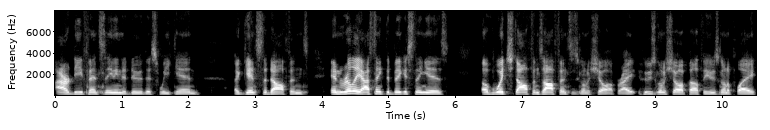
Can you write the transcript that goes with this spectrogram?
our defense needing to do this weekend against the Dolphins? And really, I think the biggest thing is of which Dolphins offense is going to show up, right? Who's going to show up healthy? Who's going to play?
